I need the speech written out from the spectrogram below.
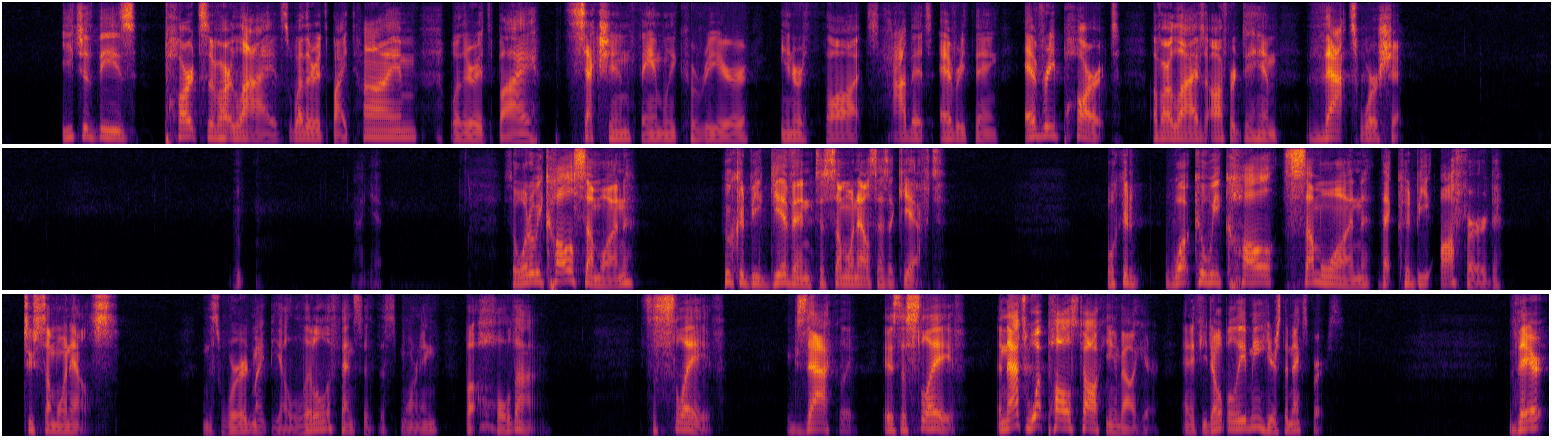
Each of these parts of our lives, whether it's by time, whether it's by section, family, career, inner thoughts, habits, everything, every part of our lives offered to Him, that's worship. Oop, not yet. So, what do we call someone who could be given to someone else as a gift? What could, what could we call someone that could be offered to someone else. And this word might be a little offensive this morning, but hold on. It's a slave. Exactly. It is a slave. And that's what Paul's talking about here. And if you don't believe me, here's the next verse. There,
